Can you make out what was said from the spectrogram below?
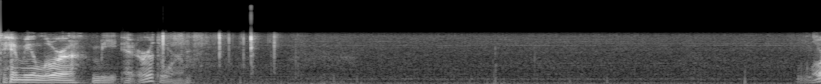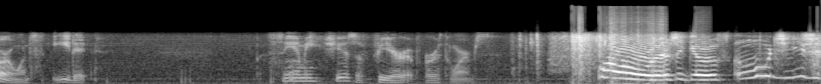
Sammie and Lara meet an earthworm. Lara wants to eat it. But Sammie, she has a fear of earthworms. Whoa, there she goes. Oh, Jesus.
